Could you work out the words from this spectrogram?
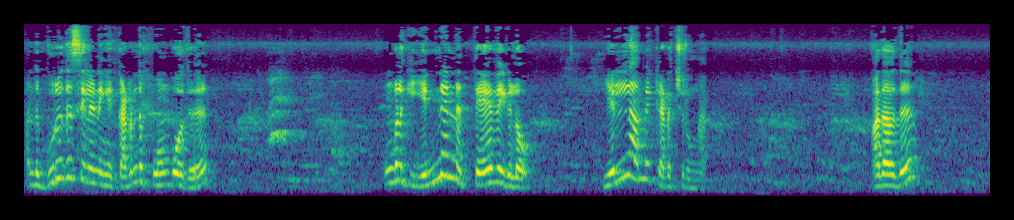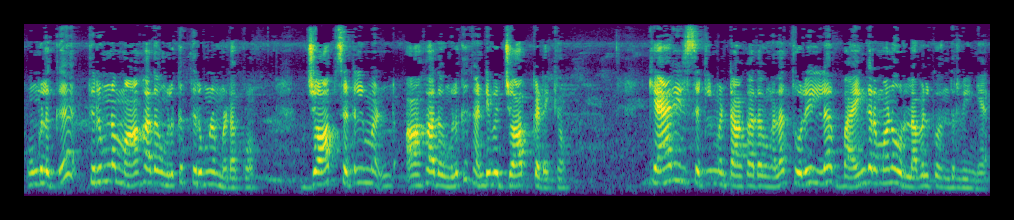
அந்த குரு திசையில் நீங்கள் கடந்து போகும்போது உங்களுக்கு என்னென்ன தேவைகளோ எல்லாமே கிடைச்சிருங்க. அதாவது உங்களுக்கு திருமணம் ஆகாதவங்களுக்கு திருமணம் நடக்கும். ஜாப் செட்டில்மெண்ட் ஆகாதவங்களுக்கு கண்டிப்பாக ஜாப் கிடைக்கும். கேரியர் செட்டில்மெண்ட் ஆகாதவங்களாம் தொழிலில் பயங்கரமான ஒரு லெவலுக்கு வந்துடுவீங்க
